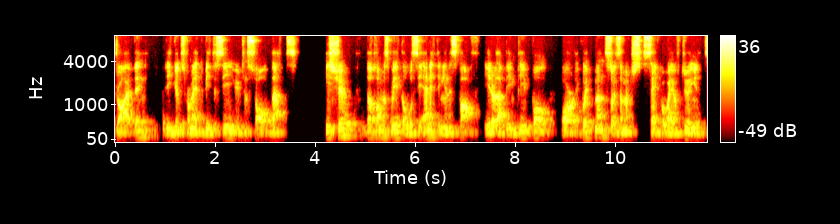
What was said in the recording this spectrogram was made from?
driving the goods from A to B to C, you can solve that issue. The autonomous vehicle will see anything in its path, either that being people or equipment. So it's a much safer way of doing it.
